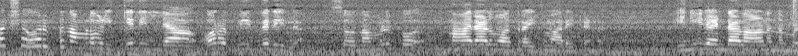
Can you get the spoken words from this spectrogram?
പക്ഷെ ഓറിപ്പോ നമ്മളെ വിളിക്കലില്ല. ഓർ വിവരമില്ല. സോ നമ്മളിപ്പോ നാലാൾ മാത്രമായിട്ട് മാറിയിട്ടുണ്ട്. ഇനി രണ്ടാളാണ് നമ്മൾ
